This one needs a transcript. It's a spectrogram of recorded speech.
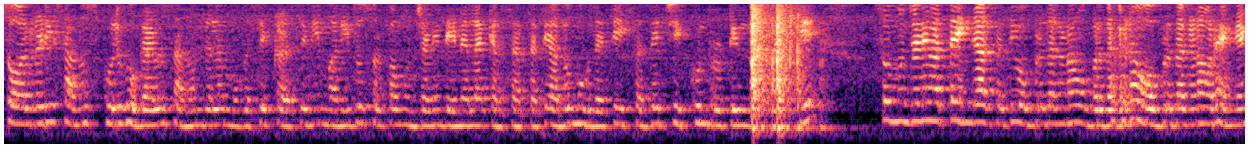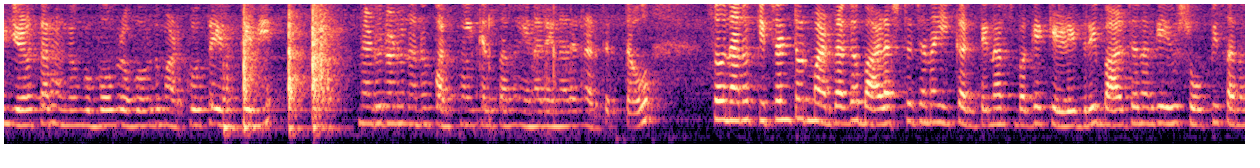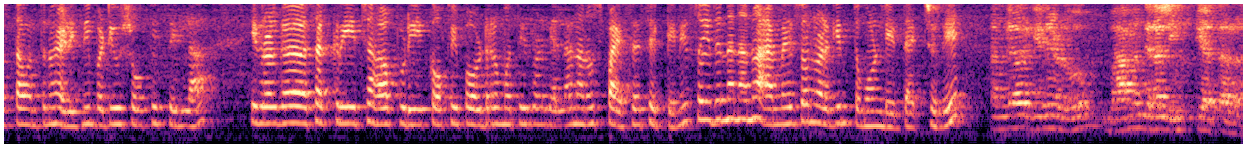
ಸೊ ಆಲ್ರೆಡಿ ಸಾನು ಸ್ಕೂಲಿಗೆ ಹೋಗ್ಯಾಳು. ಸಾನೊಂದೆಲ್ಲ ಮುಗಿಸಿ ಕಳ್ಸಿನಿ. ಮನಿದು ಸ್ವಲ್ಪ ಮುಂಜಾನೆದು ಏನೆಲ್ಲ ಕೆಲಸ ಇರ್ತೈತಿ ಅದು ಮುಗ್ದೈತಿ. ಈಗ ಸದ್ಯ ಚಿಕ್ಕನ್ ರುಟೀನ್ ಮಾಡ್ತೈತಿ. ಸೊ ಮುಂಜಾನೆ ಮತ್ತೆ ಹಿಂಗೆ ಆಗ್ತೈತಿ. ಒಬ್ರದಾಗಣ ಒಬ್ರದಾಗಣ ಒಬ್ರದಾಗಣ. ಅವ್ರು ಹೆಂಗೆ ಹೆಂಗೆ ಹೇಳ್ತಾರೆ ಹಂಗಂಗೆ ಒಬ್ಬೊಬ್ರು ಒಬ್ಬೊಬ್ರು ಮಾಡ್ಕೋತ ಇರ್ತೀನಿ. ನಡು ನಡು ನಾನು ಪರ್ಸ್ನಲ್ ಕೆಲಸನೂ ಏನಾರ ಏನಾರ ನಡೆದಿರ್ತಾವು. ಸೊ ನಾನು ಕಿಚನ್ ಟೂರ್ ಮಾಡಿದಾಗ ಭಾಳಷ್ಟು ಜನ ಈ ಕಂಟೈನರ್ಸ್ ಬಗ್ಗೆ ಕೇಳಿದ್ರಿ. ಭಾಳ ಜನರಿಗೆ ಇವು ಶೋ ಪೀಸ್ ಹೇಳಿದ್ನಿ ಬಟ್ ಇವು ಶೋ ಪೀಸ್ ಇಲ್ಲ. ಇದ್ರೊಳಗೆ ಸಕ್ರೆ ಚಹಾ ಪುಡಿ ಕಾಫಿ ಪೌಡರ್ ಮತ್ತು ಇದ್ರೊಳಗೆಲ್ಲ ನಾನು ಸ್ಪೈಸಸ್ ಇಟ್ಟೀನಿ. ಸೊ ಇದನ್ನ ನಾನು ಅಮೆಝಾನ್ ಒಳಗಿಂದ ತೊಗೊಂಡಿದ್ದೆ ಆ್ಯಕ್ಚುಲಿ ಹಂಗೆ ಅವ್ರಿಗೆ ಏನು ಹೇಳು ಬಾ ಮಂದಿರ ಲಿಂಕ್ಸ್ ಕೇಳ್ತಾರ.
